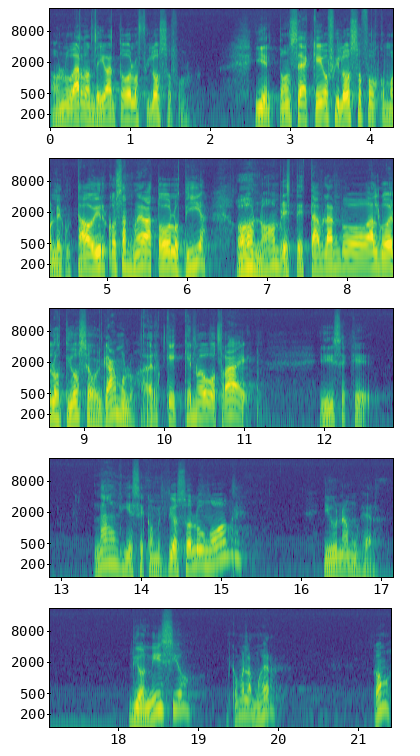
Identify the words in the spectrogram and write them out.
a un lugar donde iban todos los filósofos. Y entonces aquellos filósofos, como les gustaba oír cosas nuevas todos los días, oh no, hombre, este está hablando algo de los dioses, oigámoslo, a ver qué, qué nuevo trae. Y dice que nadie se convirtió, solo un hombre y una mujer. Dionisio, ¿cómo es la mujer? ¿Cómo?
